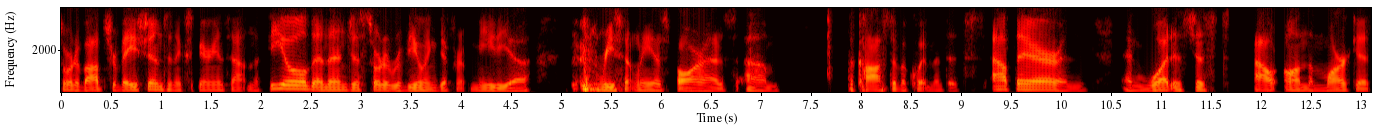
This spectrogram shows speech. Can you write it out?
sort of observations and experience out in the field, and then just sort of reviewing different media recently as far as um, the cost of equipment that's out there and and what is just out on the market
